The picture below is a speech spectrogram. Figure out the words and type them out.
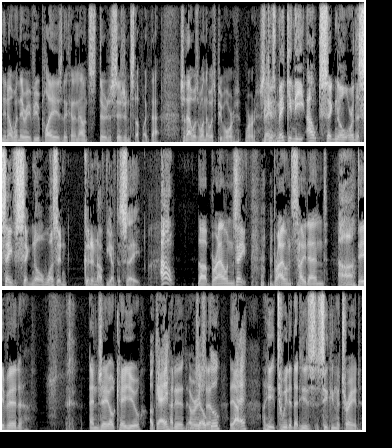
you know, when they review plays, they can announce their decision, stuff like that. So that was one that was people were were saying. because making the out signal or the safe signal wasn't good enough. You have to say out. uh, Browns Safe. Browns tight end Uh-huh. David NJOKU. okay? How did ever say it? Joku? Yeah. Okay. He tweeted that he's seeking the trade.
